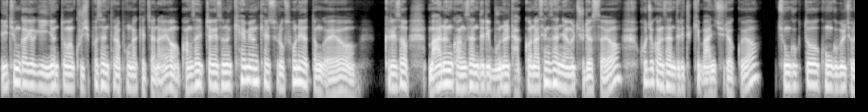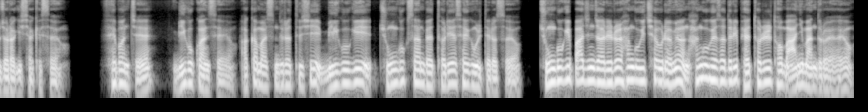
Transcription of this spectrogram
리튬 가격이 2년 동안 90%나 폭락했잖아요. 광산 입장에서는 캐면 캘수록 손해였던 거예요. 그래서 많은 광산들이 문을 닫거나 생산량을 줄였어요. 호주 광산들이 특히 많이 줄였고요. 중국도 공급을 조절하기 시작했어요. 세 번째, 미국 관세예요. 아까 말씀드렸듯이 미국이 중국산 배터리에 세금을 때렸어요. 중국이 빠진 자리를 한국이 채우려면 한국 회사들이 배터리를 더 많이 만들어야 해요.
